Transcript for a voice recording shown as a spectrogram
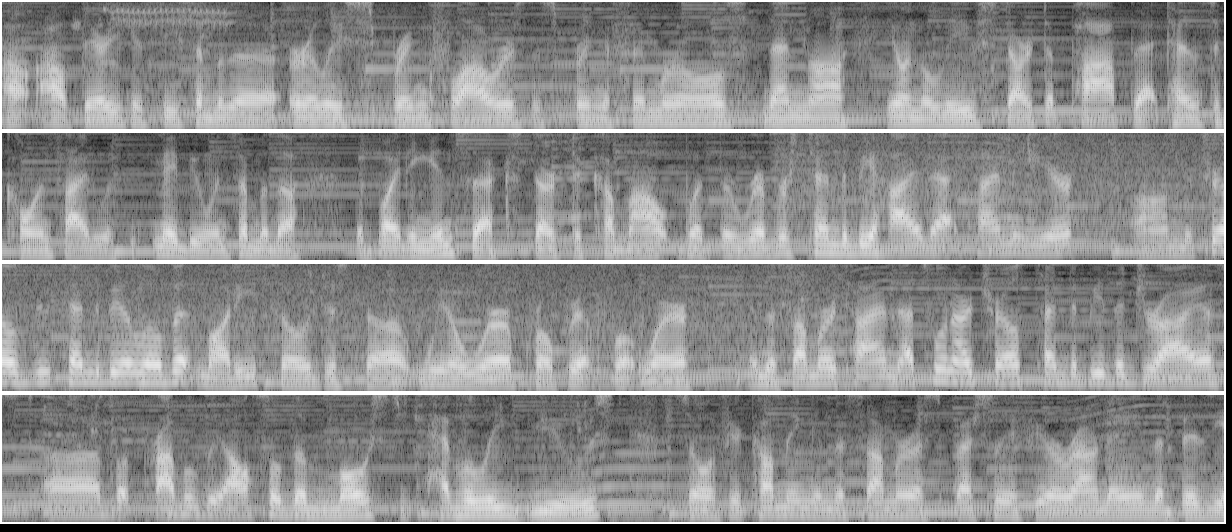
out, out there. You can see some of the early spring flowers, the spring ephemerals. Then, uh, you know, when the leaves start to pop, that tends to coincide with maybe when some of the, the biting insects start to come out. But the rivers tend to be high that time of year. Um, the trails do tend to be a little bit muddy, so just, uh, you know, wear appropriate footwear. In the summertime, that's when our trails tend to be the driest, uh, but probably also the most heavily used. So if you're coming in the summer, especially if you're around any of the busy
